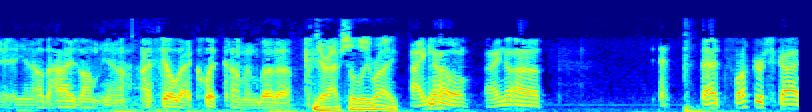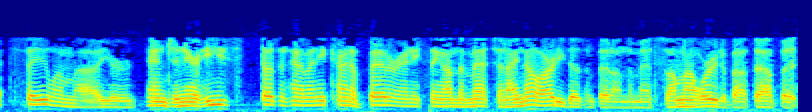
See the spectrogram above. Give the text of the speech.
uh, you know the highs on. You know, I feel that click coming. But uh, You're absolutely right. I know, I know. Uh, that fucker Scott Salem, uh, your engineer, he doesn't have any kind of bet or anything on the Mets, and I know Artie doesn't bet on the Mets, so I'm not worried about that. But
